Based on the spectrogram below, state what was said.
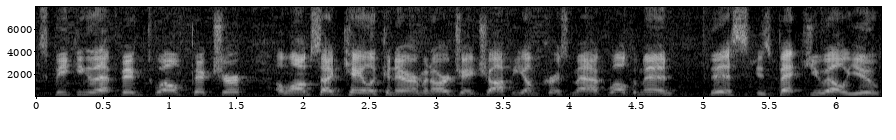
Speaking of that Big 12 picture, alongside Kayla Canarum and RJ Choppy, I'm Chris Mack. Welcome in this is BetQLU.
